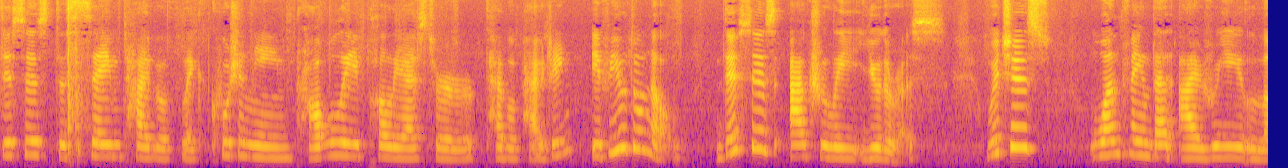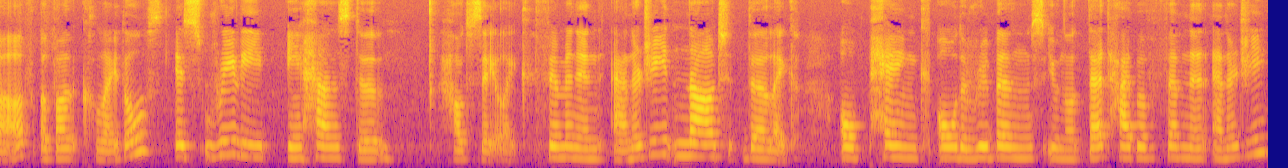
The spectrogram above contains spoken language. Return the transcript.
This is the same type of like cushioning, probably polyester type of packaging. If you don't know, this is actually uterus, which is one thing that I really love about Kaleidos. It's really enhanced the how to say like feminine energy, not the like all pink, all the ribbons, you know, that type of feminine energy,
